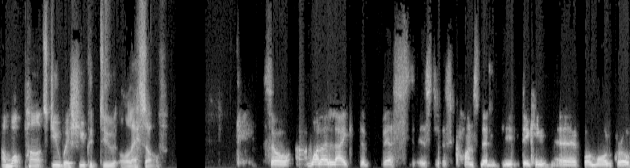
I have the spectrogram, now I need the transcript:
and what parts do you wish you could do less of? So what I like the best is just constantly digging uh, for more growth,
